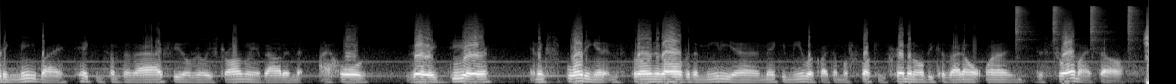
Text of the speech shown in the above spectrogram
Hurting me by taking something that I feel really strongly about and I hold very dear and exploiting it and throwing it all over the media and making me look like I'm a fucking criminal because I don't want to destroy myself.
